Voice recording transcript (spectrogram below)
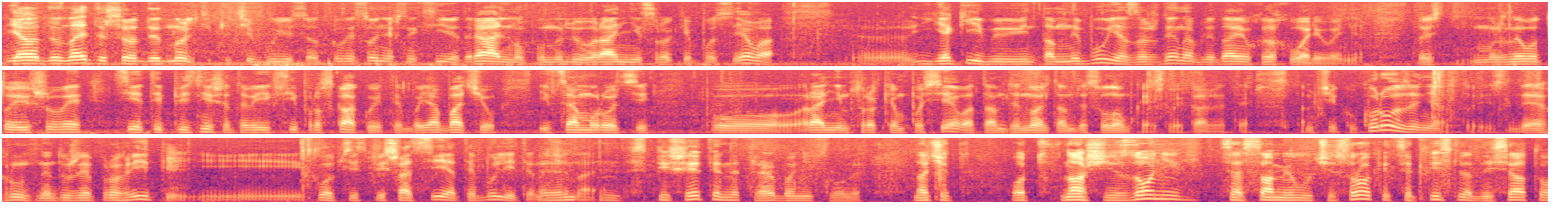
Я знаєте, що один ноль тільки чи боюся. От коли соняшник сіють реально по нулю ранні сроки посіва, е, який би він там не був, я завжди наблюдаю захворювання. Тобто, можливо, то, що ви сієте пізніше, то ви їх всі проскакуєте. Бо я бачив і в цьому році по раннім срокам посіва, там де ноль, там де соломка, як ви кажете, там чи кукурузення, тобто, де ґрунт не дуже прогрітий, і хлопці спішать сіяти, боліти починає. Е, Спішити не треба ніколи. Значить, от в нашій зоні це самі лучші сроки, це після 10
